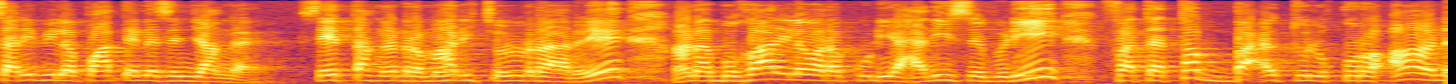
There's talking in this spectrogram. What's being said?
சரிபியில் பார்த்து என்ன செஞ்சாங்க? சேர்த்தாங்கன்ற மாதிரி சொல்கிறாரு ஆனால் புகாரில் வரக்கூடிய ஹதீஸ் எப்படி? ஃபததப்பஅத்துல் குர்ஆன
